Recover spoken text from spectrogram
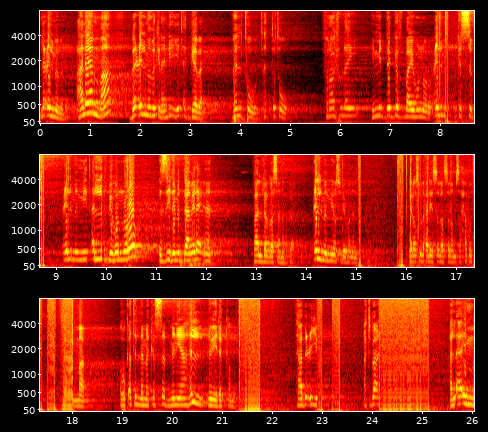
ለዕልም ብሎ አለያማ በዕልም ምክንያት እንዲህ የጠገበ በልቶ ጠጥቶ ፍራሹ ላይ የሚደገፍ ባይሆን ኖሮ ዕልም የሚከስብ ዕልም የሚጠልብ ቢሆን ኖሮ እዚህ ድምዳሜ ላይ ባልደረሰ ነበር ዕልም የሚወስድ የሆነ የረሱል አለ ሰላት ሰላም ሰሓቦች ለመማር እውቀትን ለመከሰብ ምን ያህል ነው የደከሙት ታብዕይ አትባዕ አልአኢማ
